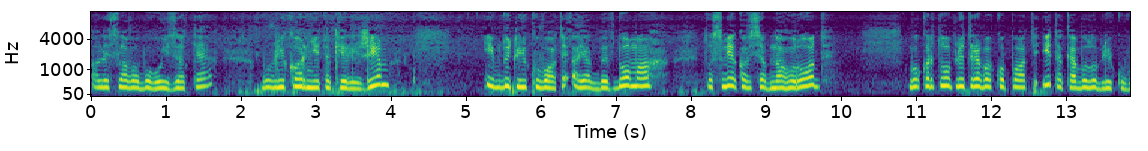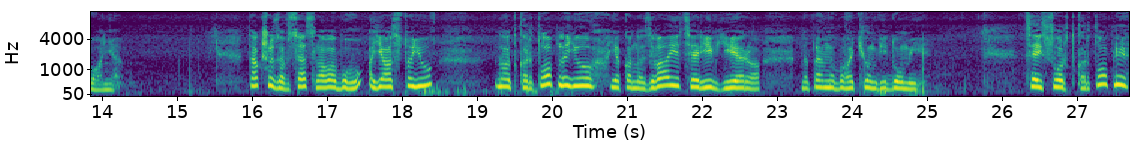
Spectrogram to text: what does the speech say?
Але слава Богу, і за те, бо в лікарні такий режим і будуть лікувати. А якби вдома, то смикався б на город, бо картоплю треба копати, і таке було б лікування. Так що за все, слава Богу. А я стою над картоплею, яка називається Рів'єра. Напевно, багатьом відомий цей сорт картоплі.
